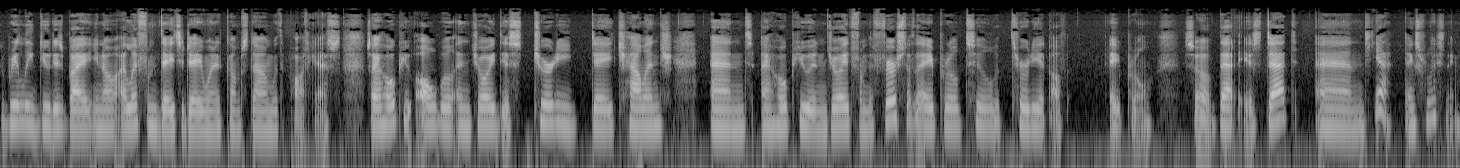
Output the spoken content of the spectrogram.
really do this by, you know, I live from day to day when it comes down with the podcast. So I hope you all will enjoy this 30 day challenge and I hope you enjoy it from the 1st of April till the 30th of April. So that is that And yeah, thanks for listening.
